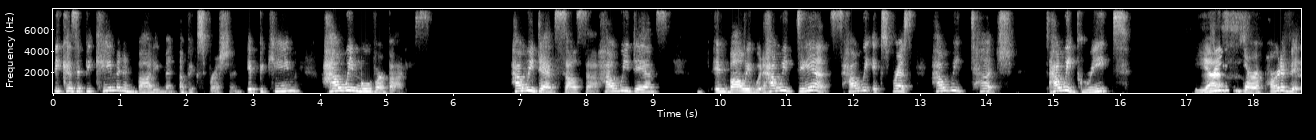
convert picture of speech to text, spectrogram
Because it became an embodiment of expression it became how we move our bodies how we dance salsa how we dance in Bollywood, how we dance, how we express, how we touch, how we greet. Yes. Greetings are a part of it.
